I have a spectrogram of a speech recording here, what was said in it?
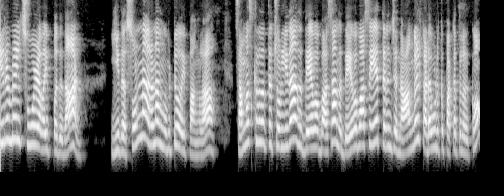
இருளில் சூழ வைப்பதுதான். இதை சொன்னாருன்னு அவங்க விட்டு வைப்பாங்களா? சமஸ்கிருதத்தை சொல்லி தான் அது தேவபாசை அந்த தேவபாசையே தெரிஞ்ச நாங்கள் கடவுளுக்கு பக்கத்தில் இருக்கோம்.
